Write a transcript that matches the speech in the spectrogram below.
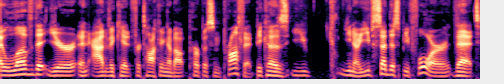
I love that you're an advocate for talking about purpose and profit because you you know, you've said this before that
